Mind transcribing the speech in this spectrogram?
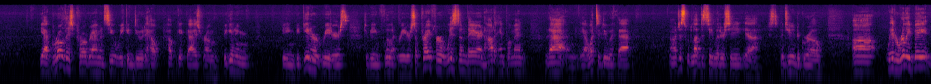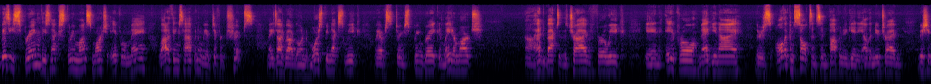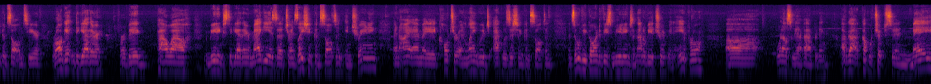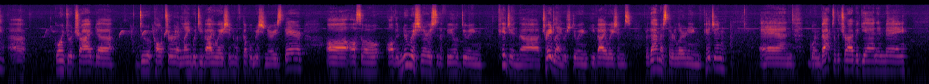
yeah, grow this program and see what we can do to help help get guys from beginning being beginner readers to being fluent readers. So pray for wisdom there and how to implement that and yeah, what to do with that. I uh, just would love to see literacy, yeah, just continue to grow. Uh, we have a really busy spring these next three months March, April, May. A lot of things happening. We have different trips. Maggie talked about going to Moresby next week. We have during spring break and later March. Uh, head back to the tribe for a week. In April, Maggie and I, there's all the consultants in Papua New Guinea, all the new tribe mission consultants here. We're all getting together for a big powwow meetings together. Maggie is a translation consultant in training, and I am a culture and language acquisition consultant. And so we'll be going to these meetings, and that'll be a trip in April. Uh, what else do we have happening? I've got a couple trips in May, uh, going to a tribe to do a culture and language evaluation with a couple missionaries there. Uh, also, all the new missionaries to the field doing pidgin, uh, trade language, doing evaluations for them as they're learning pidgin and going back to the tribe again in May.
